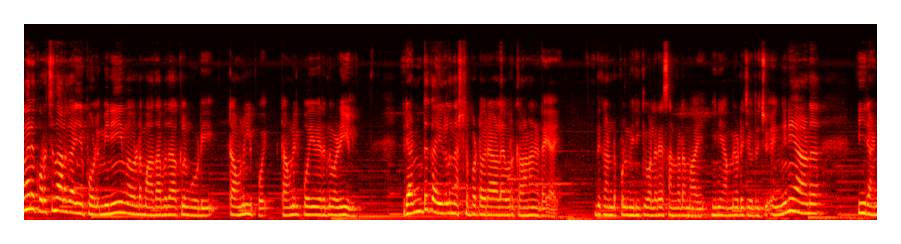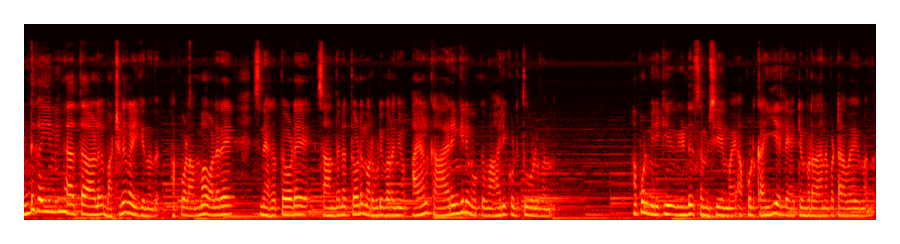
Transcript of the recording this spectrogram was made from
അങ്ങനെ കുറച്ച് നാൾ കഴിഞ്ഞപ്പോൾ മിനിയും അവരുടെ മാതാപിതാക്കളും കൂടി ടൗണിൽ പോയി. ടൗണിൽ പോയി വരുന്ന വഴിയിൽ രണ്ട് കൈകളും നഷ്ടപ്പെട്ട ഒരാളെ അവർ കാണാനിടയായി. ഇത് കണ്ടപ്പോൾ മിനിക്ക് വളരെ സങ്കടമായി. മിനി അമ്മയോട് ചോദിച്ചു എങ്ങനെയാണ് ഈ രണ്ട് കൈയും ഇല്ലാത്ത ആൾ ഭക്ഷണം കഴിക്കുന്നത്? അപ്പോൾ അമ്മ വളരെ സ്നേഹത്തോടെ സാന്ത്വനത്തോടെ മറുപടി പറഞ്ഞു അയാൾക്ക് ആരെങ്കിലുമൊക്കെ വാരി കൊടുത്തുകൊള്ളുമെന്ന്. അപ്പോൾ മിനിക്ക് വീണ്ടും സംശയമായി അപ്പോൾ കൈയല്ലേ ഏറ്റവും പ്രധാനപ്പെട്ട അവയവമെന്ന്?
